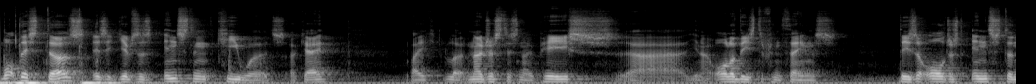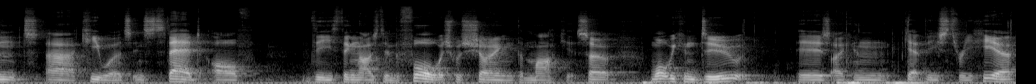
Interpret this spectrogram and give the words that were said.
What this does is it gives us instant keywords, okay? Like, look, no justice, no peace, uh, you know, all of these different things. These are all just instant uh, keywords instead of the thing that I was doing before, which was showing the market. So what we can do is I can get these three here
